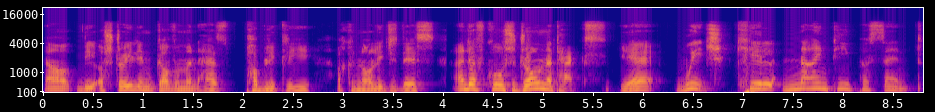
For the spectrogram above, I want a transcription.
Now, the Australian government has publicly acknowledge this. And of course, drone attacks, yeah, which kill 90%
